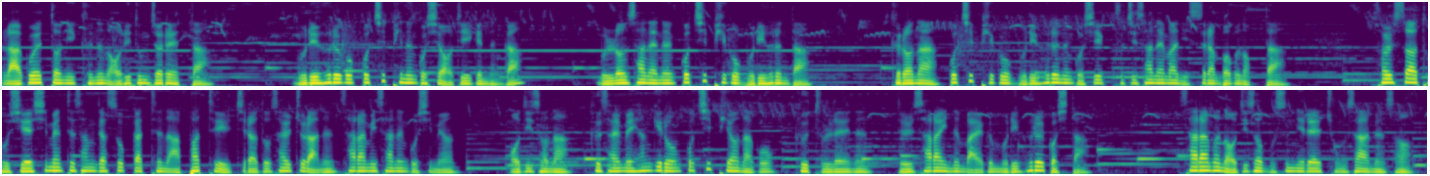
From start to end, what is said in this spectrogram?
라고 했더니 그는 어리둥절해 했다. 물이 흐르고 꽃이 피는 곳이 어디이겠는가? 물론 산에는 꽃이 피고 물이 흐른다. 그러나 꽃이 피고 물이 흐르는 곳이 굳이 산에만 있으란 법은 없다. 설사 도시의 시멘트 상자 속 같은 아파트일지라도 살 줄 아는 사람이 사는 곳이면 어디서나 그 삶의 향기로운 꽃이 피어나고 그 둘레에는 늘 살아있는 맑은 물이 흐를 것이다. 사람은 어디서 무슨 일에 종사하면서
